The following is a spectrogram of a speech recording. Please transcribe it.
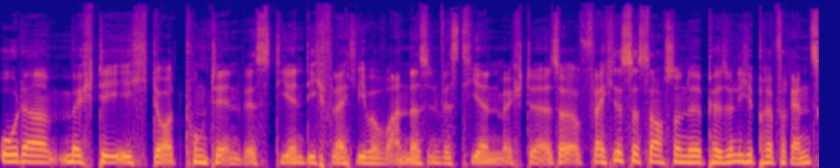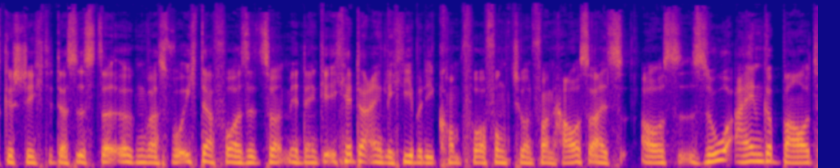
oder möchte ich dort Punkte investieren, die ich vielleicht lieber woanders investieren möchte? Also vielleicht ist das auch so eine persönliche Präferenzgeschichte. Das ist da irgendwas, wo ich davor sitze und mir denke, ich hätte eigentlich lieber die Komfortfunktion von Haus aus, aus so eingebaut,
